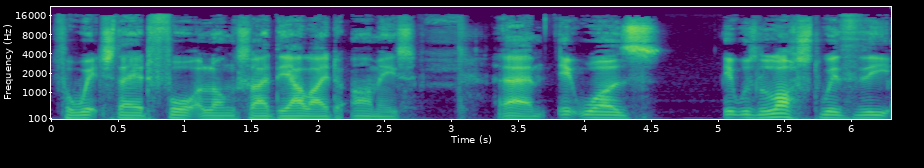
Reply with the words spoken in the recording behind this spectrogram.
for which they had fought alongside the Allied armies. Um, it was it was lost with the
